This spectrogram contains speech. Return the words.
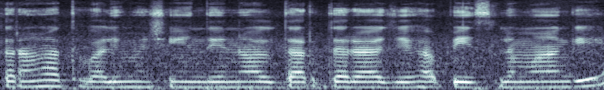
ਤਰ੍ਹਾਂ ਹੱਥ ਵਾਲੀ ਮਸ਼ੀਨ ਦੇ ਨਾਲ ਦਰਦਰਾ ਜਿਹਾ ਪੀਸ ਲਵਾਂਗੇ।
